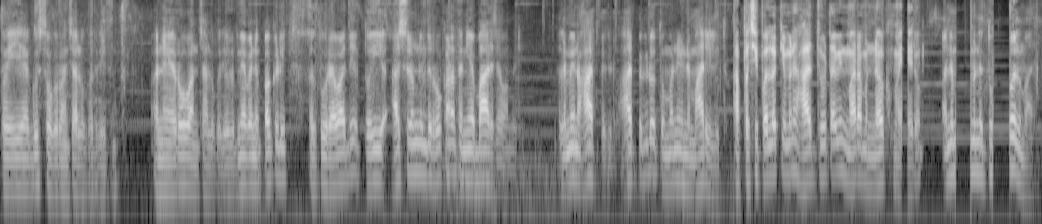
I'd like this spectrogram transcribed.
તો એ ગુસ્સો કરવાનું ચાલુ કરી દીધું. અને રોવાનું ચાલુ કરી દીધું. મેં એને પકડી તું રહેવા દે. તો એ આશ્રમની અંદર રોકાણા ત્યાં બહાર જવા માંડી એટલે મેં હાથ પકડ્યો. હાથ પકડ્યો તો મને એને મારી લીધું. પછી પલકે મને હાથ જોટાવીને મારા નખ માર્યો. અને મને ધોલ મારી.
